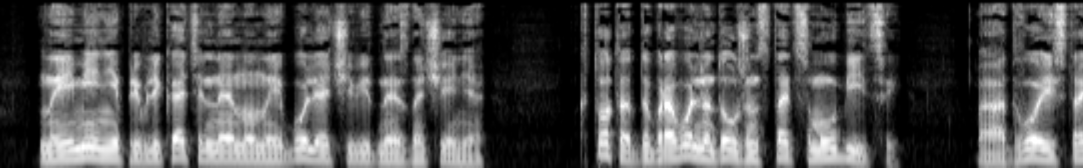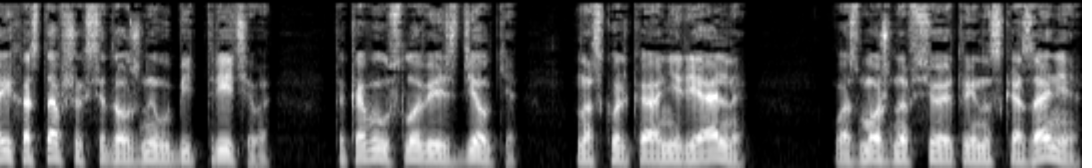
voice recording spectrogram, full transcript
– наименее привлекательное, но наиболее очевидное значение. Кто-то добровольно должен стать самоубийцей, а двое из троих оставшихся должны убить третьего. Таковы условия сделки. Насколько они реальны? Возможно, все это иносказание?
